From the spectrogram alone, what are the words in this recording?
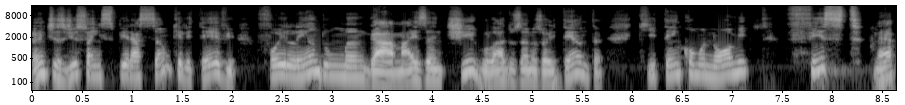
Antes disso, a inspiração que ele teve foi lendo um mangá mais antigo, lá dos anos 80, que tem como nome Fist, né,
